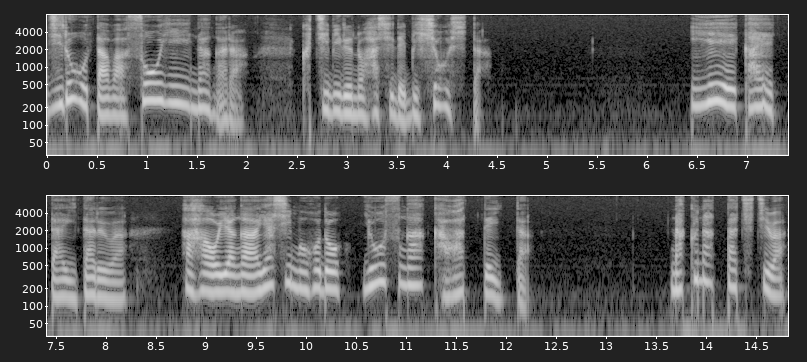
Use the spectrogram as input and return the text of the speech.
次郎太はそう言いながら唇の端で微笑した。家へ帰った至は母親が怪しむほど様子が変わっていた。亡くなった父は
